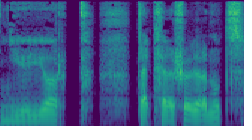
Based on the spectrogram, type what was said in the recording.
Нью-Йорк. Так хорошо вернуться.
